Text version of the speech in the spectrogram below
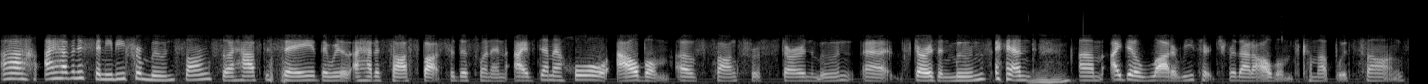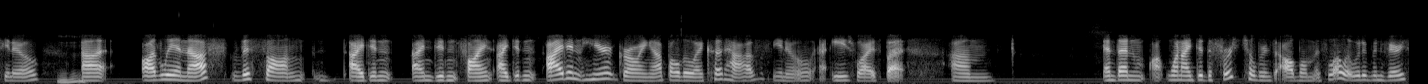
Uh, I have an affinity for moon songs, so I have to say there was I had a soft spot for this one, and I've done a whole album of songs for Star and the Moon, uh, Stars and Moons, and um, I did a lot of research for that album to come up with songs. You know, uh, oddly enough, this song I didn't I didn't find I didn't I didn't hear it growing up, although I could have, you know, age wise, but. Um, and then uh, when I did the first children's album as well, it would have been very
